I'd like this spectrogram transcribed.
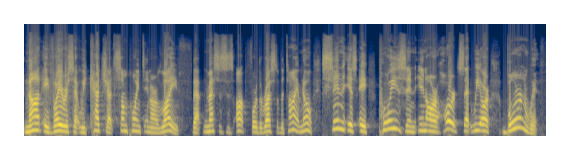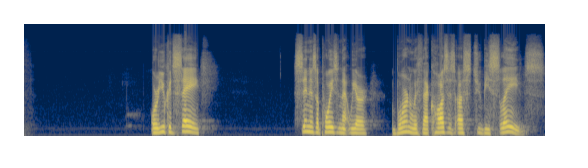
not a virus that we catch at some point in our life that messes us up for the rest of the time. No, sin is a poison in our hearts that we are born with. Or you could say, sin is a poison that we are born with that causes us to be slaves.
